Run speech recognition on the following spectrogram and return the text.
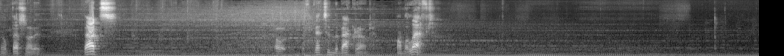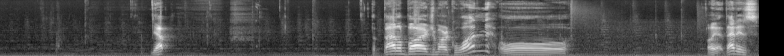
Nope, that's not it. That's... Oh, that's in the background. On the left. Yep. The Battle Barge Mark 1? Oh. Oh yeah, that is...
